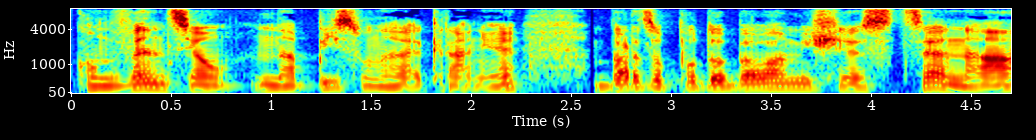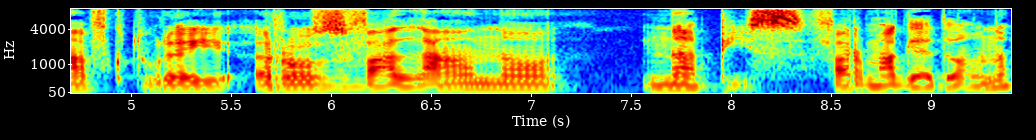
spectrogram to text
konwencją napisu na ekranie, bardzo podobała mi się scena, w której rozwalano napis Farmagedon.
